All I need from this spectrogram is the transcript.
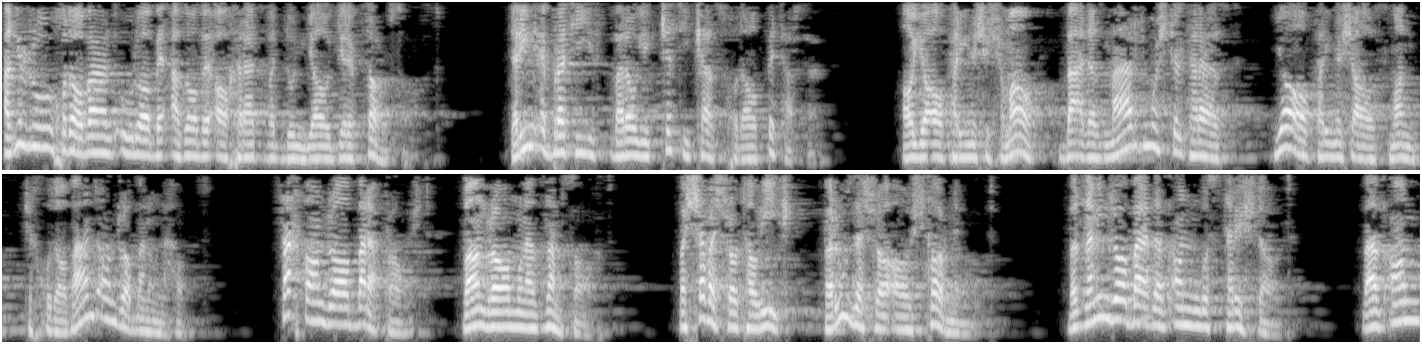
از این رو خداوند او را به عذاب آخرت و دنیا گرفتار ساخت. در این عبرتی است برای کسی که از خدا بترسد. آیا آفرینش شما بعد از مرگ مشکل تر است یا آفرینش آسمان که خداوند آن را بنا نهاد؟ سقف آن را برافراشت و آن را منظم ساخت و شبش را تاریک و روزش را آشکار نمود و زمین را بعد از آن گسترش داد و از آن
